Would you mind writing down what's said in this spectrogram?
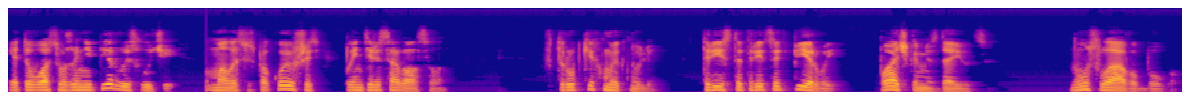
это у вас уже не первый случай?» Малость успокоившись, поинтересовался он. В трубке хмыкнули. «331-й. Пачками сдаются». «Ну, слава богу».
